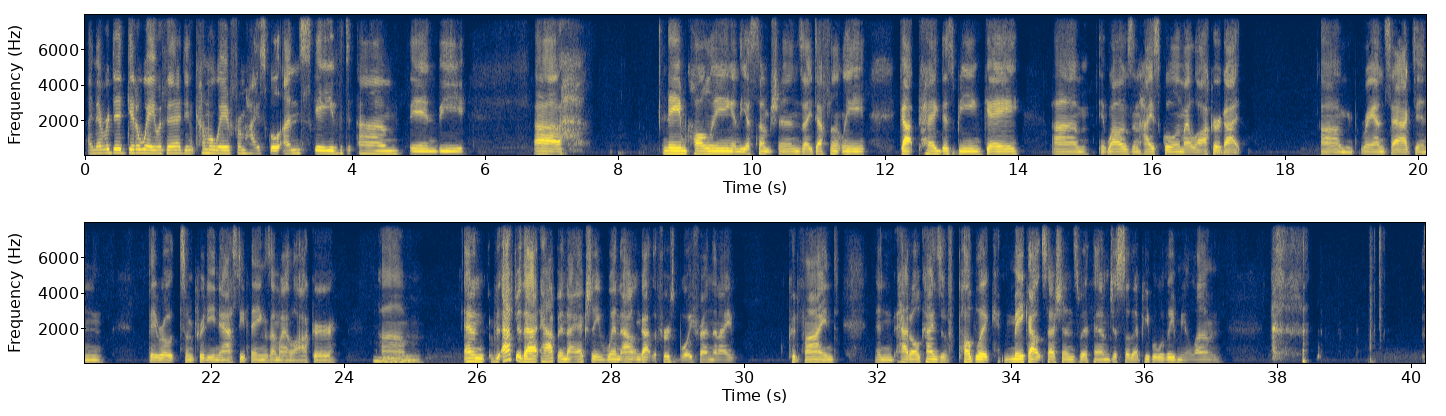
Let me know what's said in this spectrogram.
I never did get away with it. I didn't come away from high school unscathed um, in the uh, name calling and the assumptions. I definitely got pegged as being gay um, it, while I was in high school, and my locker got um, ransacked, and they wrote some pretty nasty things on my locker. Mm. Um, and after that happened, I actually went out and got the first boyfriend that I could find and had all kinds of public makeout sessions with him just so that people would leave me alone.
